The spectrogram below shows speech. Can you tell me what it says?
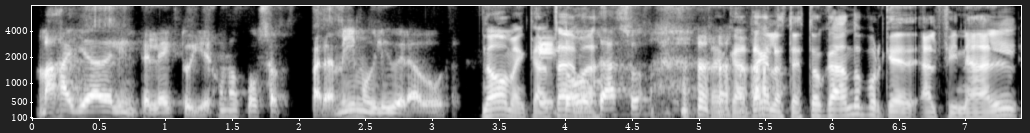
más allá del intelecto y es una cosa para mí muy liberadora. No, me encanta. En caso... me encanta que lo estés tocando porque al final,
